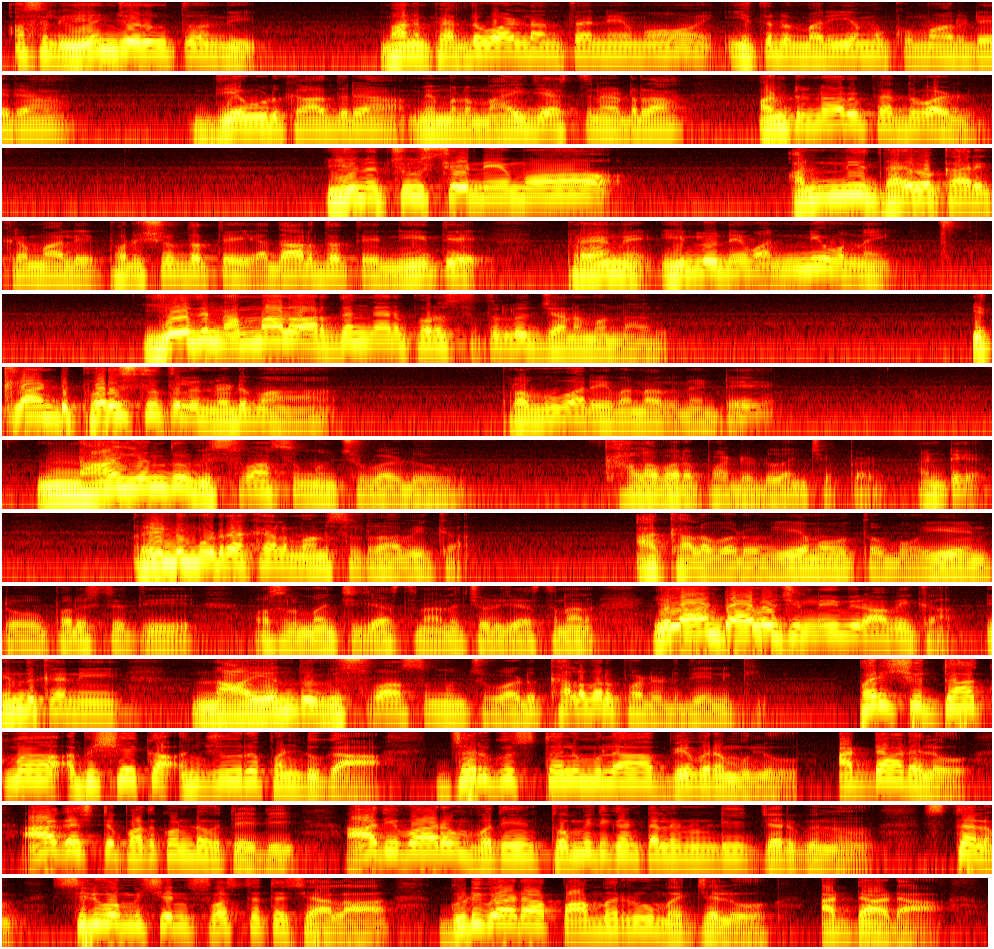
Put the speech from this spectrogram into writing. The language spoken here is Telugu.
అసలు ఏం జరుగుతోంది? మన పెద్దవాళ్ళంతానేమో ఇతడు మరియమ్మ కుమారుడేరా దేవుడు కాదురా మిమ్మల్ని మాయ చేస్తున్నాడురా అంటున్నారు పెద్దవాళ్ళు. ఈయన చూస్తేనేమో అన్ని దైవ కార్యక్రమాలే పరిశుద్ధతే యథార్థతే నీతే ప్రేమే ఈయనలోనేమో అన్నీ ఉన్నాయి. ఏది నమ్మాలో అర్థం కాని పరిస్థితుల్లో జనం ఉన్నారు ఇట్లాంటి పరిస్థితుల నడుమ ప్రభువారు ఏమన్నారనంటే నా యందు విశ్వాసం ఉంచువాడు కలవరపడడు అని చెప్పాడు. అంటే రెండు మూడు రకాల మనసులు రావిక. ఆ కలవరం ఏమవుతామో ఏంటో పరిస్థితి అసలు మంచి చేస్తున్నాను చెడు చేస్తున్నాను ఇలాంటి ఆలోచనలు ఏమి రావిక ఎందుకని? నా ఎందు విశ్వాసం ఉంచువాడు కలవరపడడు దేనికి? పరిశుద్ధాత్మ అభిషేక అంజూర పండుగ జరుగు స్థలముల వివరములు. అడ్డాడలో ఆగస్టు పదకొండవ తేదీ ఆదివారం ఉదయం తొమ్మిది గంటల నుండి జరుగును. స్థలం సిలువ మిషన్ స్వస్థతశాల గుడివాడ పామర్రు మధ్యలో అడ్డాడ.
